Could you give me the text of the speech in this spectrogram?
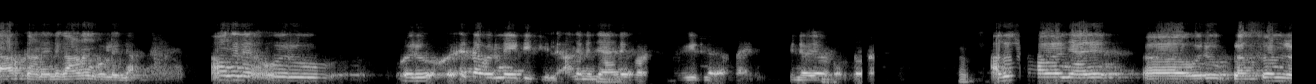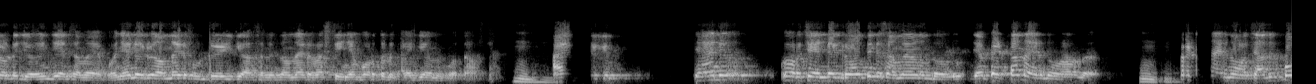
ഡാർക്കാണ് എന്നെ കാണാൻ കൊള്ളില്ല. അങ്ങനെ ഒരു ഒരു എന്താ ഒരു നെഗറ്റീവ് ഫീൽ അങ്ങനെ ഞാൻ വീട്ടിലായിരുന്നു പിന്നെ ഞാൻ പുറത്തോട്ട്. അതുകൊണ്ടാണ് ഞാൻ ഒരു പ്ലസ് വണ്ണിലോട്ട് ജോയിൻ ചെയ്യാൻ സമയപ്പോ ഞാൻ ഒരു നന്നായിട്ട് ഫുഡ് കഴിക്കുക ആ സമയത്ത് നന്നായിട്ട് റെസ്റ്റ് ചെയ്യും. ഞാൻ പുറത്തോട്ട് കളിക്കാമെന്ന് പോകുന്ന അവസ്ഥ. ആയിരിക്കും ഞാൻ കുറച്ച് എന്റെ ഗ്രോത്തിന്റെ സമയമാണെന്ന് തോന്നുന്നു. ഞാൻ പെട്ടെന്നായിരുന്നു വളർന്നത്. പെട്ടെന്നായിരുന്നു വളർച്ചത് അതിപ്പോ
